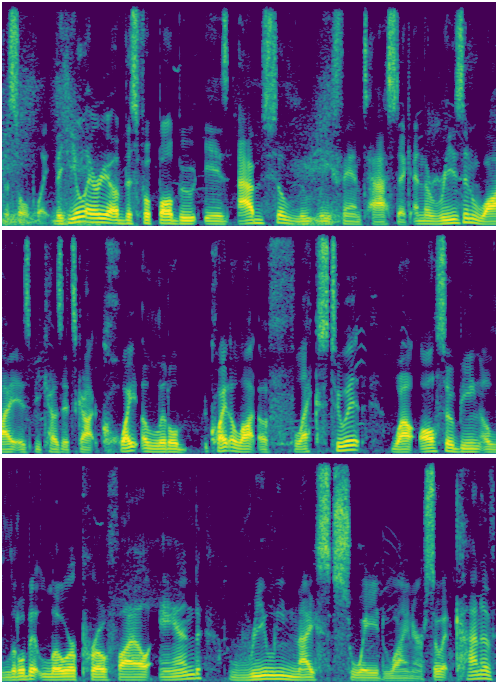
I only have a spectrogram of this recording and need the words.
the sole plate. The heel area of this football boot is absolutely fantastic. And the reason why is because it's got quite a little, quite a lot of flex to it while also being a little bit lower profile and really nice suede liner. So it kind of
